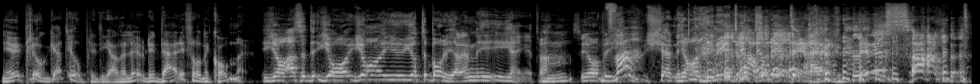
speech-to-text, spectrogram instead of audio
ni har ju pluggat ihop lite grann, eller hur? Det är därifrån ni kommer. Ja, alltså, det- jag, jag är ju göteborgaren i, i gänget. Va? Så jag, Va? Känner, ja, det är inte många som vet det. Är det sant?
